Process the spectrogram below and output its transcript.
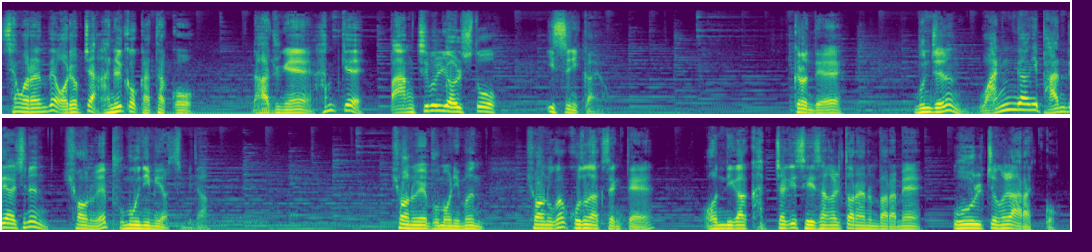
생활하는데 어렵지 않을 것 같았고 나중에 함께 빵집을 열 수도 있으니까요. 그런데 문제는 완강히 반대하시는 현우의 부모님이었습니다. 현우의 부모님은 현우가 고등학생 때 언니가 갑자기 세상을 떠나는 바람에 우울증을 앓았고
